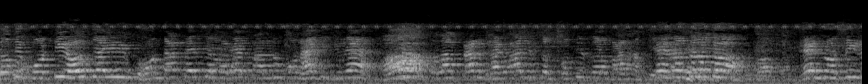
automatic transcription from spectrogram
যদি মোটি হল যাই ঘন্টা পে যে লগে পালু বনা কি জুড়ে হে নরসিংহ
